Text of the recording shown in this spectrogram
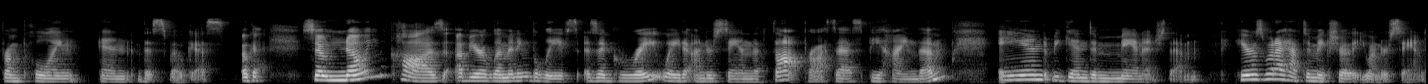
from pulling in this focus. Okay, so knowing the cause of your limiting beliefs is a great way to understand the thought process behind them and begin to manage them. Here's what I have to make sure that you understand.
